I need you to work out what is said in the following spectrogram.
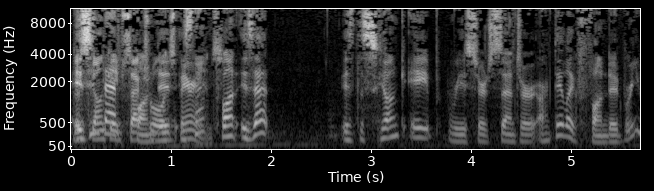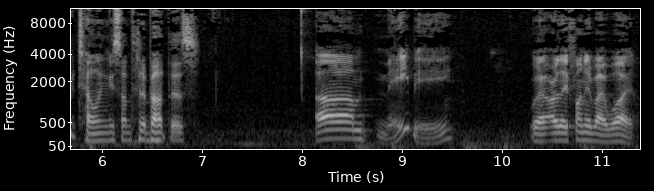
isn't skunk that ape sexual experience. Is that fun? Is that is the Skunk Ape Research Center? Aren't they like funded? Were you telling me something about this? um, maybe. Well, are they funded by what?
